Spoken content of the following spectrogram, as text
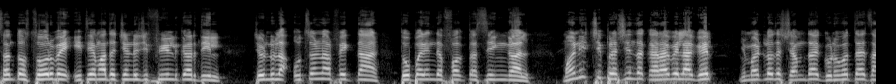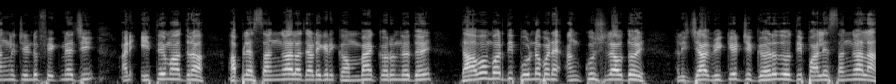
संतोष चोरबे इथे मात्र चेंडूची फील्ड करतील. चेंडूला उचलणार फेकणार. तोपर्यंत फक्त सिंगल मनीषची प्रशंसा करावी लागेल. मी म्हटलं तर क्षमता आहे, गुणवत्ता आहे चांगले चेंडू फेकण्याची. आणि इथे मात्र आपल्या संघाला त्या ठिकाणी कमबॅक करून देतोय. धावांवरती पूर्णपणे अंकुश लावतोय. आणि ज्या विकेटची गरज होती पाले संघाला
